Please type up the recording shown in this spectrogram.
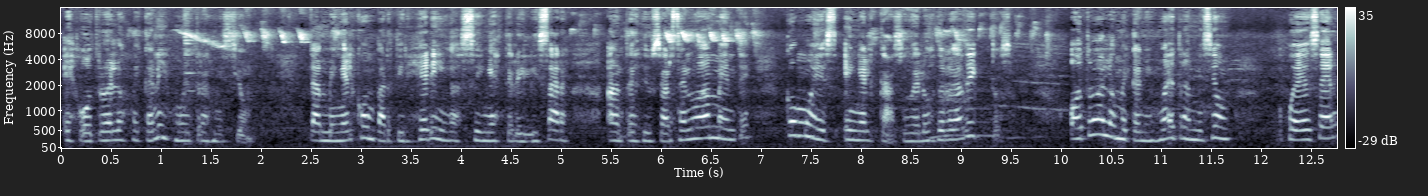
es otro de los mecanismos de transmisión. También el compartir jeringas sin esterilizar antes de usarse nuevamente, como es en el caso de los drogadictos. Otro de los mecanismos de transmisión puede ser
